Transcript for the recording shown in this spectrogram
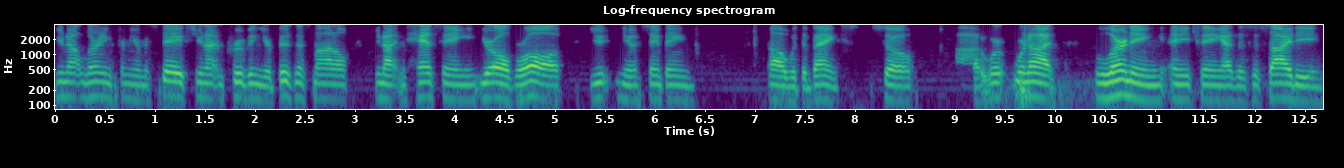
You're not learning from your mistakes. You're not improving your business model. You're not enhancing your overall. You you know same thing uh, with the banks. So uh, we're we're not learning anything as a society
